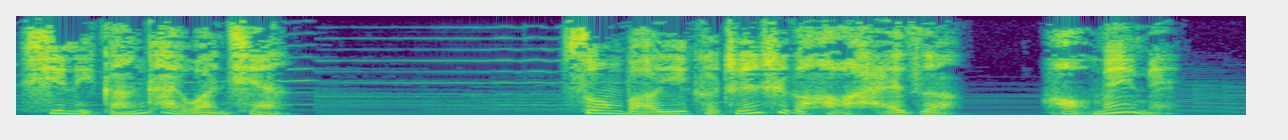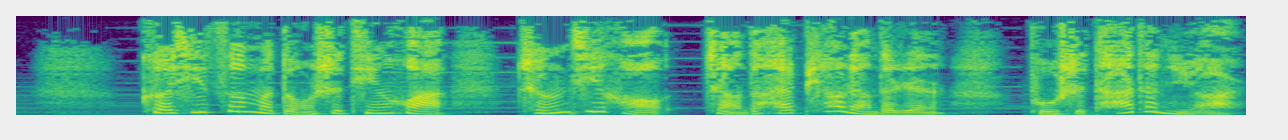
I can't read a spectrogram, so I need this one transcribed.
心里感慨万千。宋宝仪可真是个好孩子，好妹妹。可惜这么懂事听话、成绩好、长得还漂亮的人，不是他的女儿。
